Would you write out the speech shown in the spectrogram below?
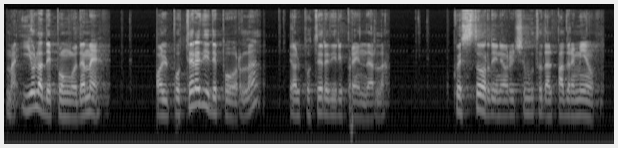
ma io la depongo da me. Ho il potere di deporla e ho il potere di riprenderla. Quest'ordine ho ricevuto dal Padre mio.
